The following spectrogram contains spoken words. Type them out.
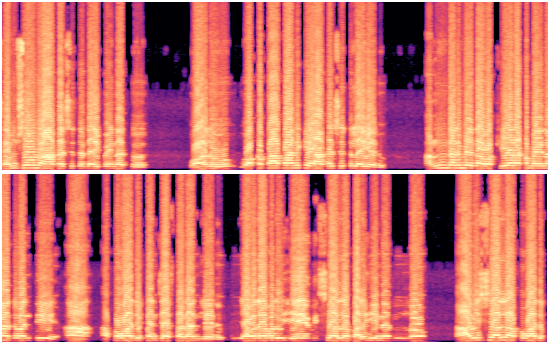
సంశోభం ఆకర్షితుడు అయిపోయినట్టు వారు ఒక పాపానికి ఆకర్షితులయ్యారు. అందరి మీద ఒకే రకమైనటువంటి ఆ అపవాది పనిచేస్తాడని లేదు. ఎవరెవరు ఏ విషయాల్లో బలహీనలో ఆ విషయాల్లో అపవాది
